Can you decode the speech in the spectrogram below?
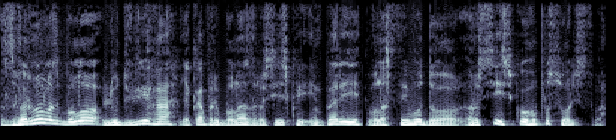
Звернулась було Людвіга, яка прибула з Російської імперії властиво до російського посольства.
